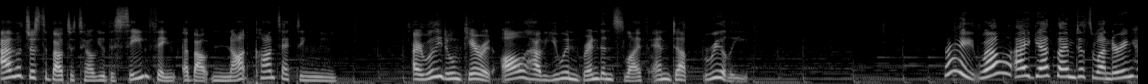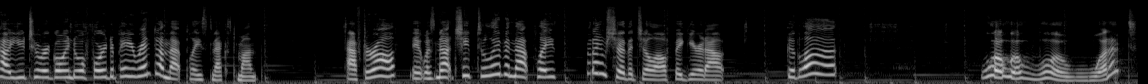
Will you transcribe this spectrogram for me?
I was just about to tell you the same thing about not contacting me. I really don't care at all how you and Brendan's life end up, really. Right, well, I guess I'm just wondering how you two are going to afford to pay rent on that place next month. After all, it was not cheap to live in that place, but I'm sure that you'll all figure it out. Good luck! Whoa, whoa, whoa, what?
